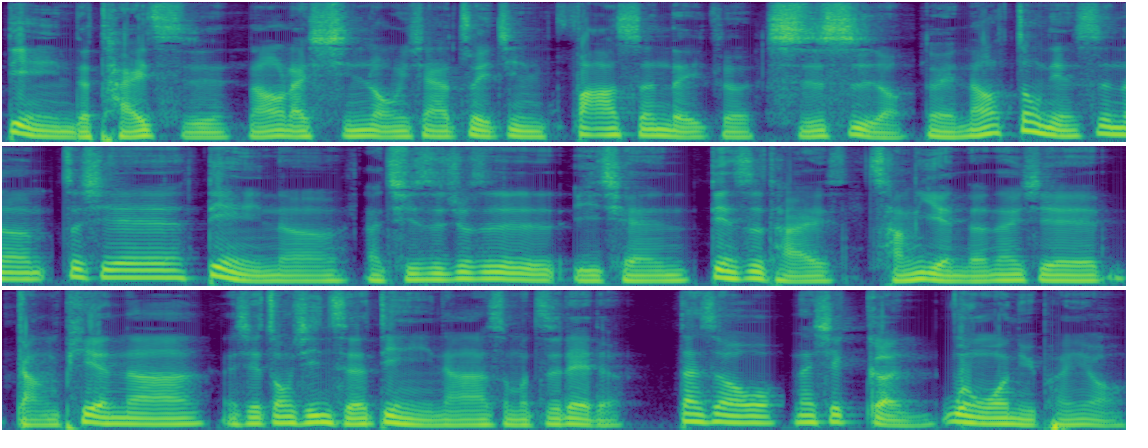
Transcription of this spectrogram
电影的台词，然后来形容一下最近发生的一个时事哦。对，然后重点是呢，这些电影呢，啊，其实就是以前电视台常演的那些港片啊，那些周星驰的电影啊，什么之类的。但是哦，那些梗问我女朋友，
